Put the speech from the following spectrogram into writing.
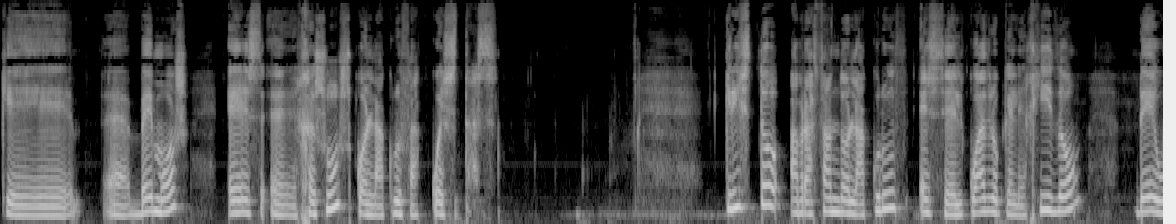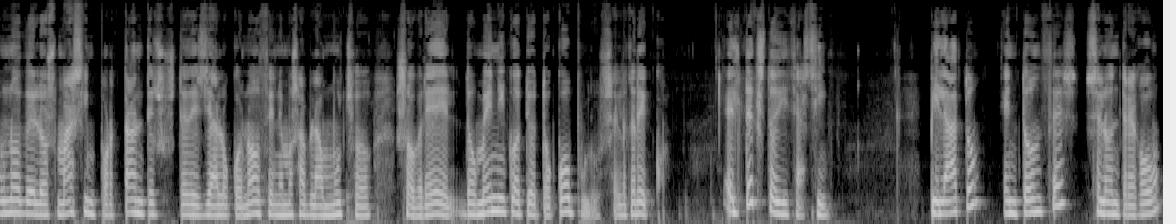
que eh, vemos es eh, Jesús con la cruz a cuestas. Cristo abrazando la cruz es el cuadro que he elegido de uno de los más importantes, ustedes ya lo conocen, hemos hablado mucho sobre él, Doménico Teotocópulus, el greco. El texto dice así, Pilato, entonces se lo entregó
